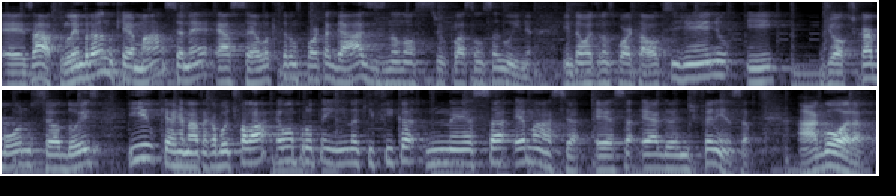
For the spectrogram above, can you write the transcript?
É, exato. Lembrando que a hemácia né, é a célula que transporta gases na nossa circulação sanguínea. Então vai transportar oxigênio e dióxido de carbono, CO2, e o que a Renata acabou de falar é uma proteína que fica nessa hemácia. Essa é a grande diferença. Agora,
